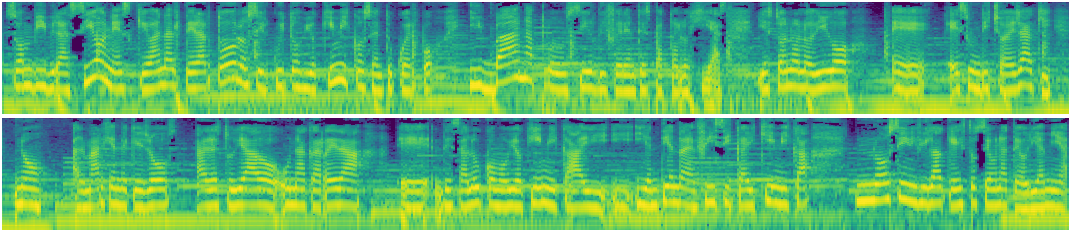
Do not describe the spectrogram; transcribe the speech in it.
son vibraciones que van a alterar todos los circuitos bioquímicos en tu cuerpo y van a producir diferentes patologías. Y esto no lo digo eh, es un dicho de Jackie. No, al margen de que yo haya estudiado una carrera eh, de salud como bioquímica y, entienda en física y química, no significa que esto sea una teoría mía.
